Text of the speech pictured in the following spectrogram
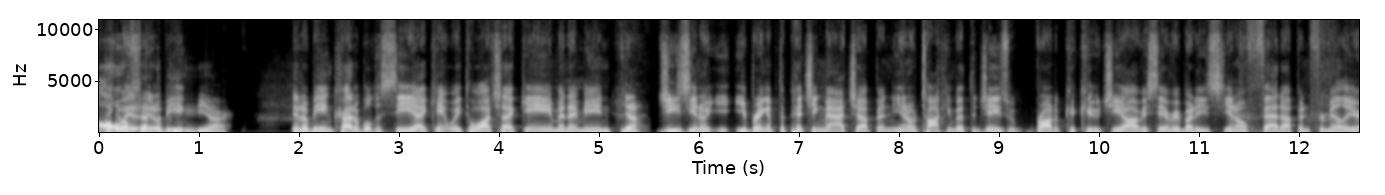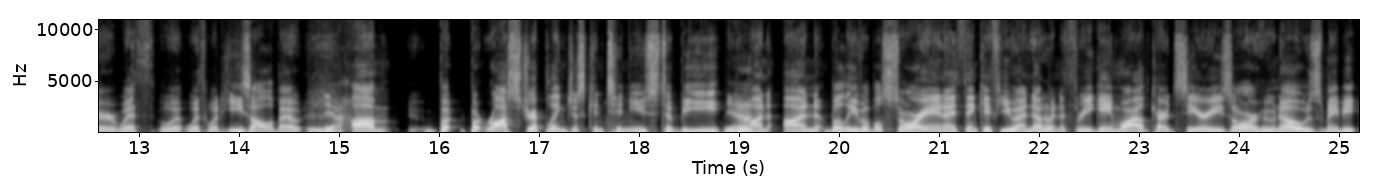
Oh, it, will be PVR. It'll be incredible to see. I can't wait to watch that game. And I mean, yeah, geez, you know, you, you bring up the pitching matchup and, you know, talking about the Jays we brought up Kikuchi. Obviously, everybody's, you know, fed up and familiar with, with, with what he's all about. Yeah. Um, but but Ross Stripling just continues to be yeah. an unbelievable story. And I think if you end yep. up in a three game wild card series, or who knows, maybe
